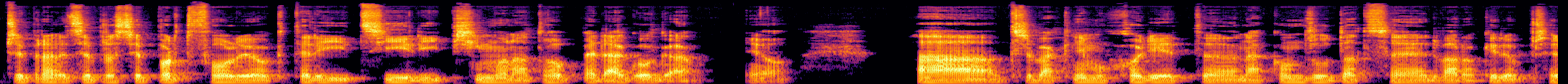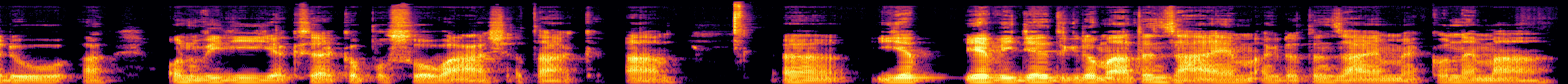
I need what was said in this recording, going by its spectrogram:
připravit si prostě portfolio, který cílí přímo na toho pedagoga, jo a třeba k němu chodit eh, na konzultace dva roky dopředu a on vidí, jak se jako posouváš a tak. A je, je vidět, kdo má ten zájem a kdo ten zájem jako nemá.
